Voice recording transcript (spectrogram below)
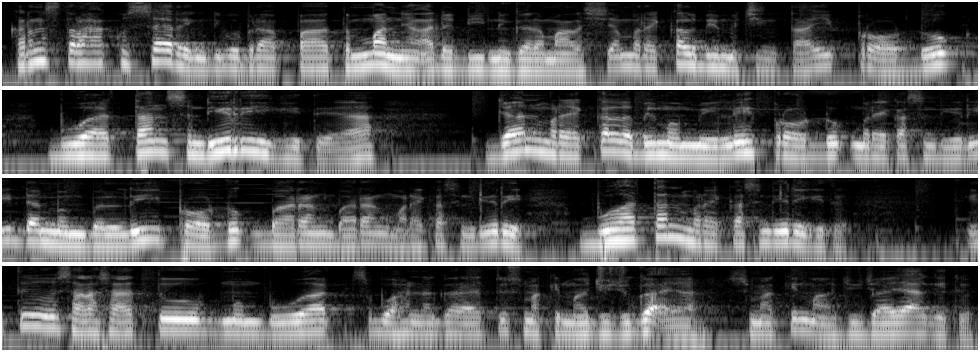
karena setelah aku sharing di beberapa teman yang ada di negara Malaysia, mereka lebih mencintai produk buatan sendiri gitu ya. Dan mereka lebih memilih produk mereka sendiri dan membeli produk barang-barang mereka sendiri, buatan mereka sendiri gitu. Itu salah satu membuat sebuah negara itu semakin maju juga ya, semakin maju jaya gitu.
